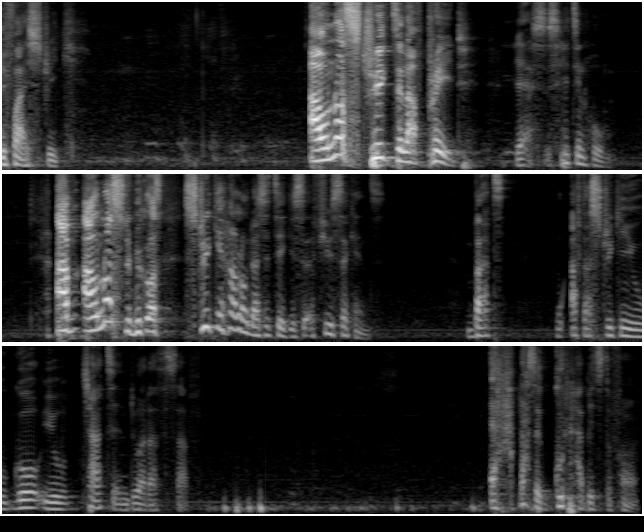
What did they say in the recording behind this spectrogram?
Before I streak. I'll not streak till I've prayed. Yes, it's hitting home. I'll, I'll not streak because streaking, how long does it take? It's a few seconds. But after streaking, you go, you chat and do other stuff. Eh, that's a good habit to form.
